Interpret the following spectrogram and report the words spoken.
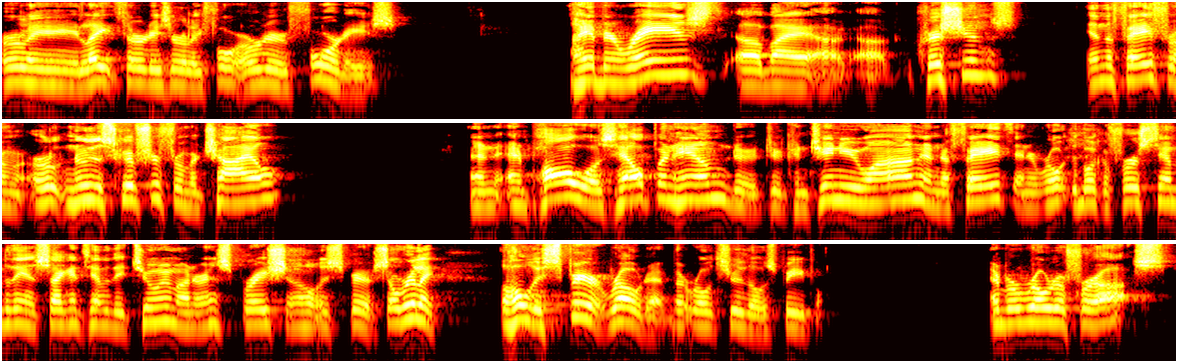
early, late 30s, early, early 40s. I had been raised uh, by uh, uh, Christians in the faith from early, knew the scripture from a child. And, and Paul was helping him to, to continue on in the faith, and he wrote the book of 1 Timothy and 2 Timothy to him under inspiration of the Holy Spirit. So, really, the Holy Spirit wrote it, but wrote through those people. And wrote it for us.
